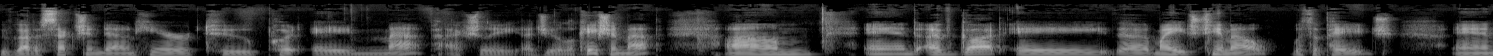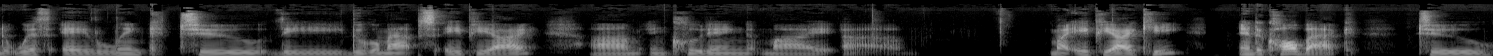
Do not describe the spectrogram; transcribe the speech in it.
we've got a section down here to put a map, actually a geolocation map, um, and I've got a my HTML with a page and with a link to the Google Maps API, um, including my uh, my API key and a callback to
